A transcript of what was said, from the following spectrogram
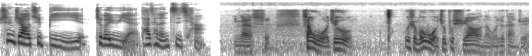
甚至要去鄙夷这个语言，他才能自洽。应该是，像我就。为什么我就不需要呢？我就感觉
